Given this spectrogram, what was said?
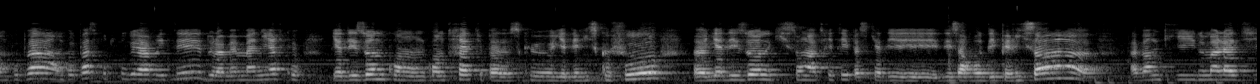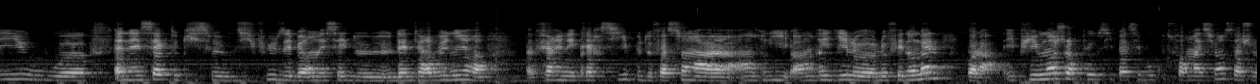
on on peut pas se retrouver arrêté de la même manière qu'il y a des zones qu'on traite parce qu'il y a des risques feux, euh, il y a des zones qui sont à traiter parce qu'il y a des, arbres dépérissants. Euh, avant qu'il y ait une maladie ou euh, un insecte qui se diffuse, et eh bien on essaye d'intervenir, faire une éclaircie de façon à, enrayer, le, le, phénomène. Voilà. Et puis moi, je leur fais aussi passer beaucoup de formations. Ça, je,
